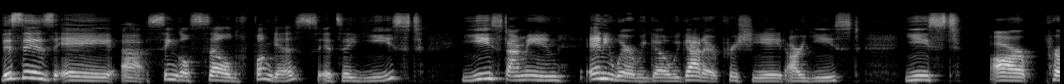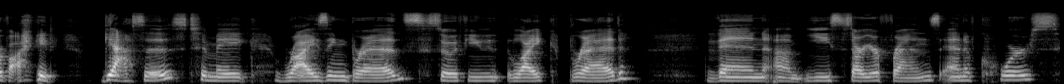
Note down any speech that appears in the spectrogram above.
This is a uh, single-celled fungus. It's a yeast. Yeast, I mean, anywhere we go, we got to appreciate our yeast. Yeast are provide gases to make rising breads. So if you like bread, then um, yeasts are your friends. And of course,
